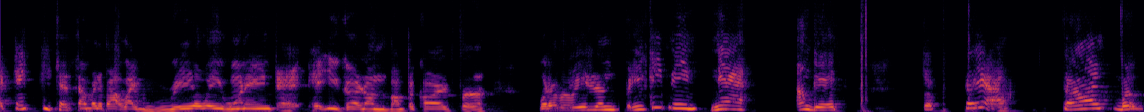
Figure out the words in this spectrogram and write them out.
I think she said something about like really wanting to hit, hit you good on the bumper card for whatever reason. But you keep saying, nah, I'm good. So, so yeah. Caroline, well,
